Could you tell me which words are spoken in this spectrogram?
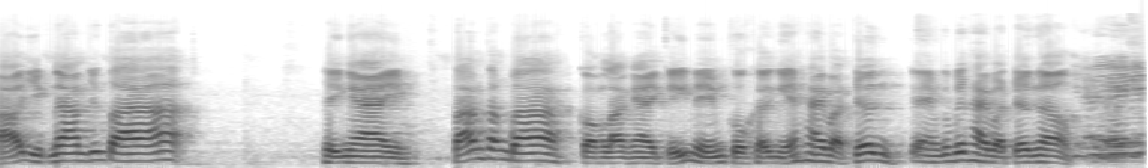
Ở Việt Nam chúng ta á, thì ngày 8 tháng 3 còn là ngày kỷ niệm cuộc khởi nghĩa Hai Bà Trưng. Các em có biết Hai Bà Trưng không? Dạ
